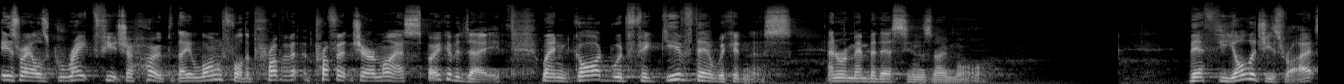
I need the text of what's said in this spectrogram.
Israel's great future hope that they longed for. The prophet Jeremiah spoke of a day when God would forgive their wickedness and remember their sins no more. Their theology is right,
